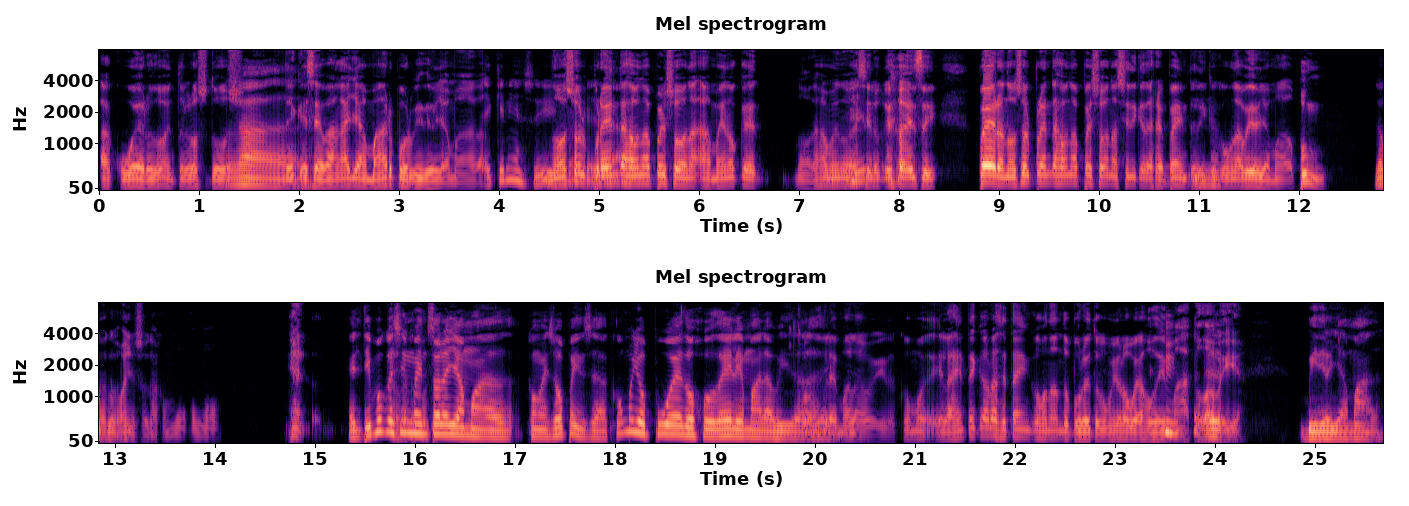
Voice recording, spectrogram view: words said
acuerdo entre los dos Claro. de que se van a llamar por videollamada. Es que ni así. no sorprendas ya- a una persona a menos que no déjame no Eh. decir lo que iba a decir pero no sorprendas a una persona así de que de repente de que No. con una videollamada pum Loco, Ah, coño eso está como como mierda, el tipo que ¿qué se inventó la llamada comenzó a pensar, ¿cómo yo puedo joderle más la vida? joderle mala vida como eh, la gente que ahora se está encojonando por esto como yo lo voy a joder más todavía Videollamada.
